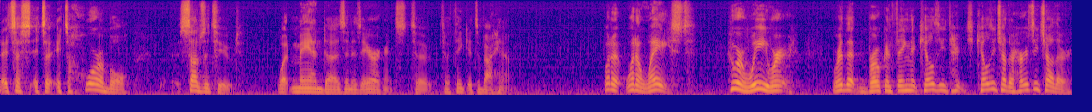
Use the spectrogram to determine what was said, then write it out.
it's a, it's, a, it's a horrible substitute what man does in his arrogance to, to think it's about him. What a, what a waste. Who are we? We're, we're that broken thing that kills each, kills each other, hurts each other.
